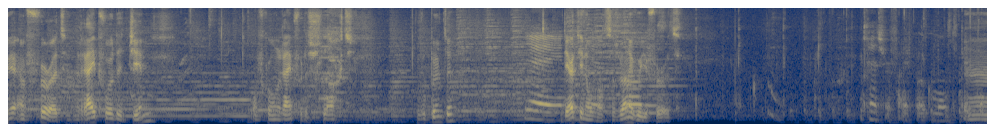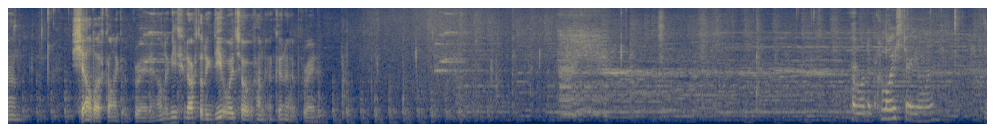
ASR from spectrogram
Weer een Furret. Rijp voor de gym. Of gewoon rijp voor de slacht. Hoeveel punten? Yay. 1300, dat is wel een goede Furret. Transfer 5 Pokémon. Kijk, Ehm Shelder kan ik upgraden. Had ik niet gedacht dat ik die ooit zou gaan kunnen upgraden. Dat wordt een cloister, jongen. Ja,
